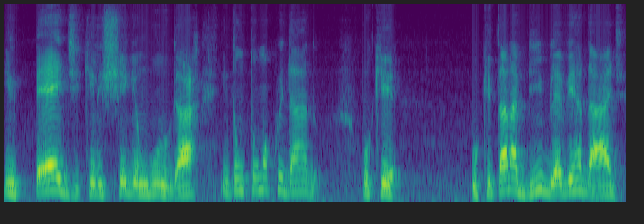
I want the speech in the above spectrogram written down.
impede que ele chegue a algum lugar. Então toma cuidado, porque o que está na Bíblia é verdade.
